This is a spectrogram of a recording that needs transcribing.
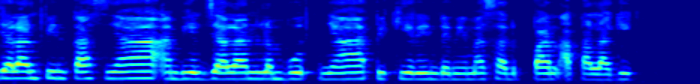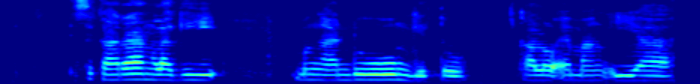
jalan pintasnya ambil jalan lembutnya pikirin demi masa depan apalagi sekarang lagi mengandung gitu. Kalau emang iya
